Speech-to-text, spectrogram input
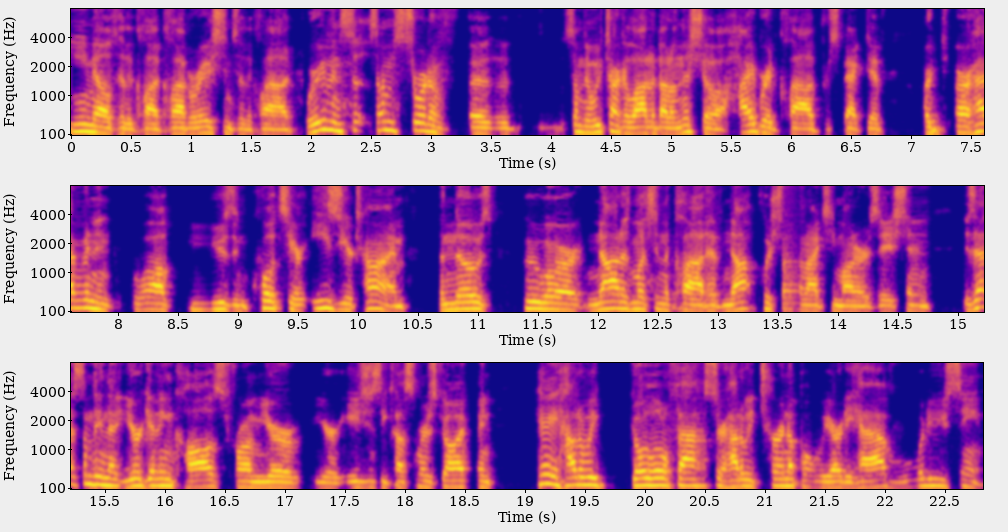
email to the cloud, collaboration to the cloud, or even some sort of uh, something we've talked a lot about on this show, a hybrid cloud perspective, are, are having, well, using quotes here, easier time than those who are not as much in the cloud, have not pushed on IT modernization. Is that something that you're getting calls from your, your agency customers going, hey, how do we go a little faster? How do we turn up what we already have? What are you seeing?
